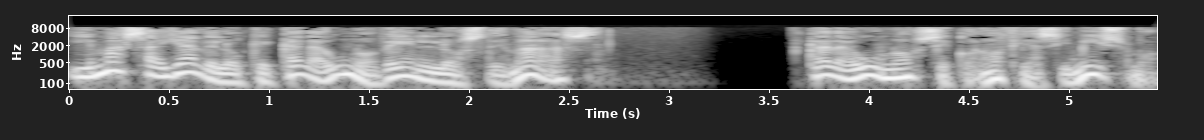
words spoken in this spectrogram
Y más allá de lo que cada uno ve en los demás, cada uno se conoce a sí mismo,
